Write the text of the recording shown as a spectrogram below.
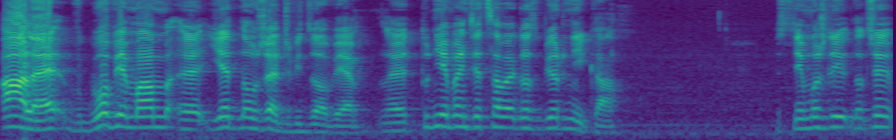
ale w głowie mam e, jedną rzecz, widzowie. E, Tu nie będzie całego zbiornika. Jest niemożliwe, znaczy...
